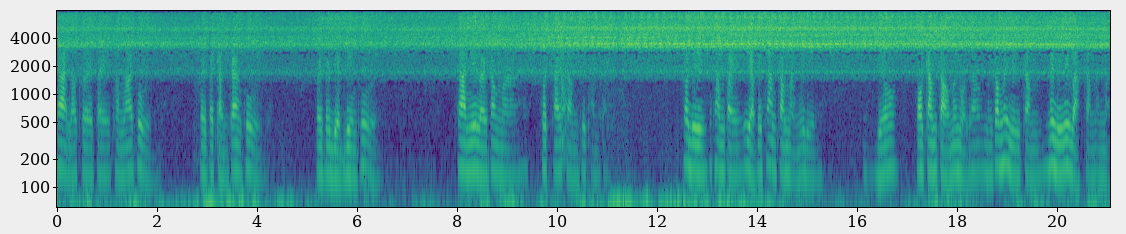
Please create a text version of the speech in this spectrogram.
ชาติเราเคยไปทำร้ายผู้อื่นเคยไปกันแกล้งผู้อื่นเคยไปเบียดเบียนผู้อื่นชาตินี้เลยต้องมา ชดใช้กรรมที่ทำไป ก็ดีก็ทำไปอย่าไปสร้างกรรมใหม่ไม่ดี เดี๋ยวพอกรรมเก่ามันหมดแล้ว มันก็ไม่มีกรรม ไม่มีวิบากกรรมอันใหม่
